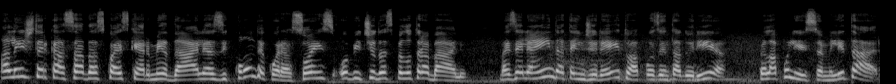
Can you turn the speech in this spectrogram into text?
além de ter caçado as quaisquer medalhas e condecorações obtidas pelo trabalho. Mas ele ainda tem direito à aposentadoria pela Polícia Militar.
